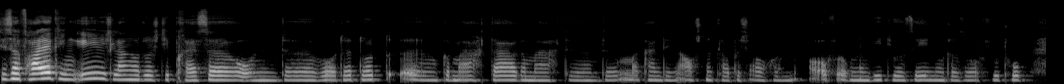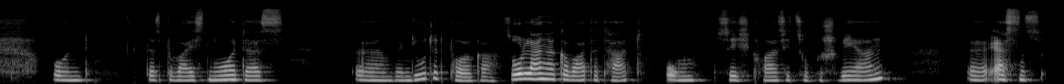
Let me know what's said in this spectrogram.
dieser Fall ging ewig lange durch die Presse und äh, wurde dort äh, gemacht, da gemacht. Und, äh, man kann den Ausschnitt, glaube ich, auch im, auf irgendeinem Video sehen oder so auf YouTube. Und das beweist nur, dass äh, wenn Judith Polka so lange gewartet hat, um sich quasi zu beschweren, äh, erstens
